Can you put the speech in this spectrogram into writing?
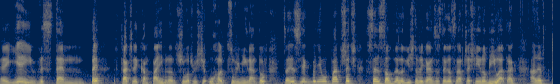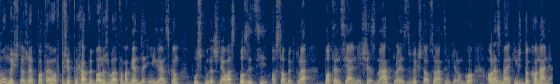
e, jej występy w trakcie tej kampanii będą dotyczyły oczywiście uchodźców, imigrantów, co jest jakby nie mu patrzeć sensowne, logiczne, wynikające z tego, co ona wcześniej robiła, tak? Ale tu myślę, że potem się wpycha w wybory, żeby ona tą agendę imigrancką uskuteczniała z pozycji osoby, która potencjalnie się zna, która jest wykształcona w tym kierunku oraz ma jakieś dokonania.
